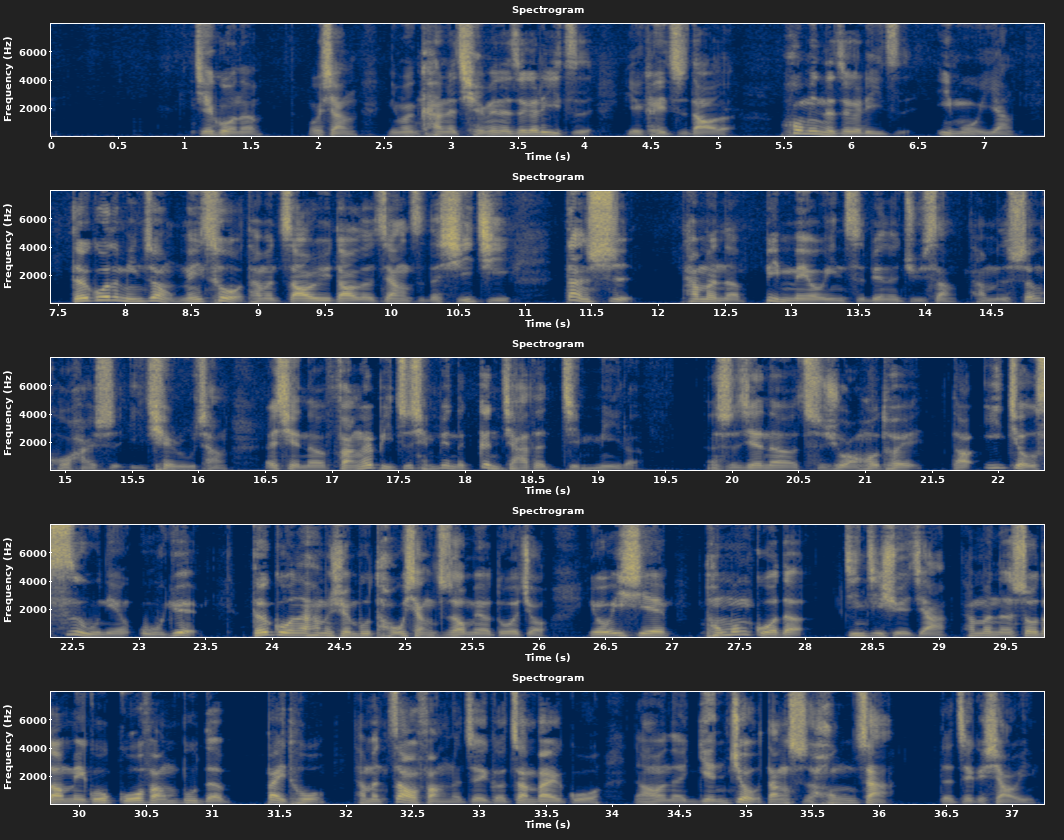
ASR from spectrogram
结果呢，我想你们看了前面的这个例子，也可以知道了，后面的这个例子一模一样。德国的民众没错，他们遭遇到了这样子的袭击，但是他们呢，并没有因此变得沮丧，他们的生活还是一切如常，而且呢，反而比之前变得更加的紧密了。那时间呢，持续往后推。到一九四五年五月，德国呢，他们宣布投降之后没有多久，有一些同盟国的经济学家，他们呢受到美国国防部的拜托，他们造访了这个战败国，然后呢研究当时轰炸的这个效应。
